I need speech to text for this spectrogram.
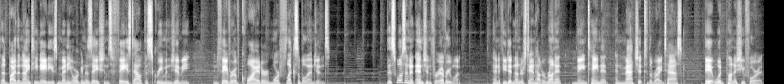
that by the 1980s, many organizations phased out the Screamin' Jimmy in favor of quieter, more flexible engines. This wasn't an engine for everyone, and if you didn't understand how to run it, maintain it, and match it to the right task, it would punish you for it.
